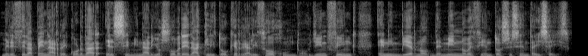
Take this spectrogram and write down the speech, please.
merece la pena recordar el seminario sobre Heráclito que realizó junto a Eugene Fink en invierno de 1966.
